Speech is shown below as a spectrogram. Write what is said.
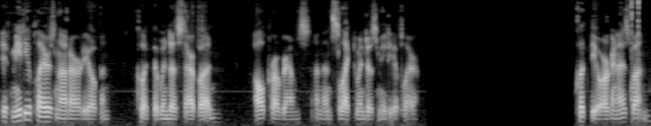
If Media Player is not already open, click the Windows Start button, All Programs, and then select Windows Media Player. Click the Organize button,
